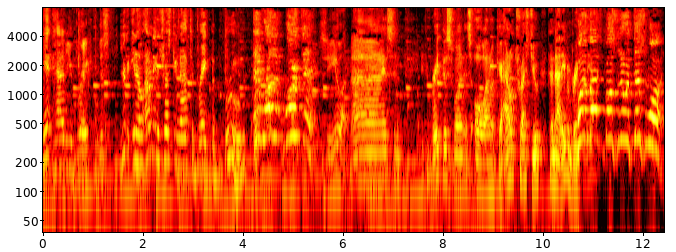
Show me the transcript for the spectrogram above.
Can't have you break this. You're, you know, I don't even trust you not to break the broom. It wasn't working. See, you look nice, and if you break this one, it's oh, I don't care. I don't trust you to not even break. What am I supposed to do with this one?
